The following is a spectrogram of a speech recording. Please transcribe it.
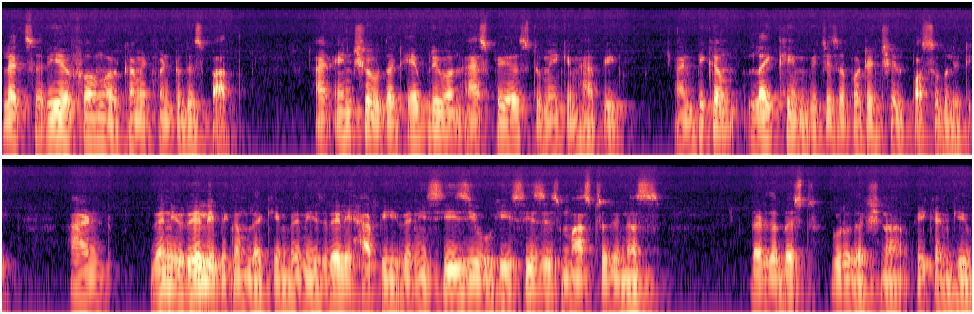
let's reaffirm our commitment to this path and ensure that everyone aspires to make him happy and become like him, which is a potential possibility. And when you really become like him, when he is really happy, when he sees you, he sees his master in us, that is the best Guru Dakshina we can give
